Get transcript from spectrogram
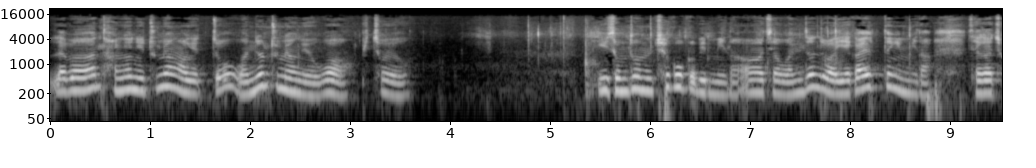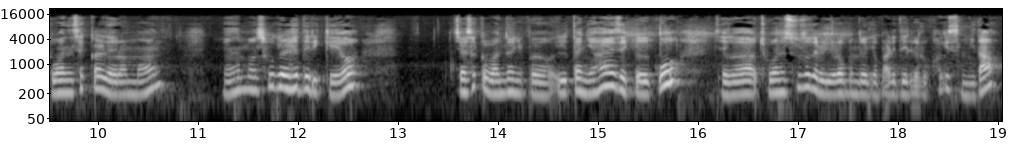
랩은 당연히 투명하겠죠? 완전 투명해요. 와 비쳐요. 이 점토는 최고급입니다. 아 제가 완전 좋아. 얘가 1등입니다. 제가 좋아하는 색깔대로 한번 한번 소개를 해드릴게요. 제가 색깔 완전 이뻐요. 일단 이 하얀색 끌고 제가 좋아하는 순서대로 여러분들에게 말해드리도록 하겠습니다.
